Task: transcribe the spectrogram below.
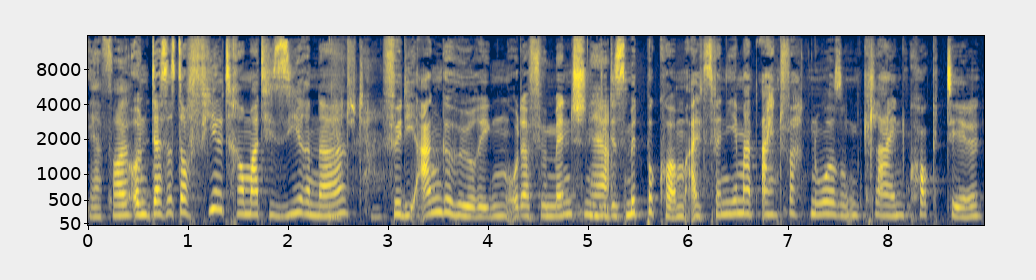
Ja, voll. und das ist doch viel traumatisierender total. für die Angehörigen oder für Menschen, Ja. die das mitbekommen, als wenn jemand einfach nur so einen kleinen Cocktail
